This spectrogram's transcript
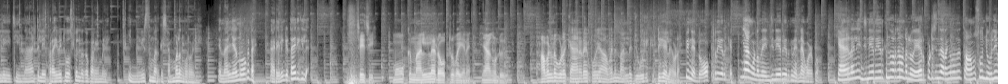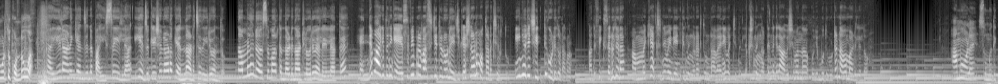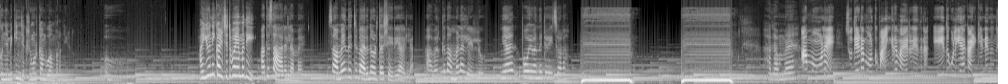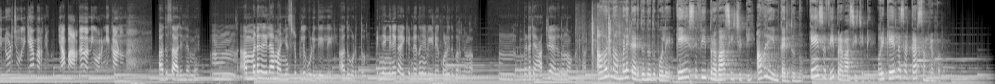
അല്ലേ ചേച്ചി? നാട്ടിലെ പ്രൈവറ്റ് ഹോസ്പിറ്റൽ എന്നൊക്കെ പറയുമ്പോഴേ ഈ നേഴ്സുമാർക്ക് ശമ്പളം കുറവല്ലേ? എന്നാൽ ഞാൻ നോക്കട്ടെ. ആരെങ്കിലും കിട്ടായിരിക്കില്ല ചേച്ചി മോക്ക് നല്ല ഡോക്ടർ പയ്യനെ ഞാൻ കൊണ്ടുവരും. അവളുടെ കൂടെ കാനഡയിൽ പോയാൽ അവന് നല്ല ജോലി കിട്ടുകയല്ലേ അവിടെ. പിന്നെ ഡോക്ടർ ഇയർക്ക് ഞാൻ കൊണ്ടുവന്ന എഞ്ചിനീയർ ഇയർക്കിന് എന്നാ കുഴപ്പം? കാനഡയിൽ എഞ്ചിനീയർ ഇയർക്ക് എന്ന് പറഞ്ഞുണ്ടല്ലോ എയർപോർട്ടിൽ നിന്ന് ഇറങ്ങുന്നത് താമസവും ജോലിയും കൊടുത്ത് കൊണ്ടുപോവാ. കയ്യിലാണെങ്കിൽ അഞ്ചിന്റെ പൈസ ഇല്ല ഈ എഡ്യൂക്കേഷൻ ലോണൊക്കെ എന്ന് അടച്ചു തീരുമെന്തോ നമ്മൾ നഴ്സുമാർക്ക് എന്താടി നാട്ടിൽ ഒരു വിലയില്ലാത്ത? എന്റെ ഭാഗ്യത്തിന് കെ എസ് ബി പ്രവാസി ലോൺ എഡ്യൂക്കേഷൻ ലോൺ മൊത്തം അടച്ചേർത്തു ഇനി ഒരു ചിറ്റ് കൂടി തുടങ്ങണം. അത് ഫിക്സഡ് ഇല്ലടാ അമ്മയ്ക്ക് അച്ഛനും വേണ്ടി എനിക്ക് നിങ്ങളുടെ അടുത്ത് ഉണ്ടാവാനേ പറ്റുന്നില്ല. പക്ഷെ നിങ്ങൾക്ക് എന്തെങ്കിലും ആവശ്യം വന്നാൽ ഒരു ബുദ്ധിമുട്ടുണ്ടാവാൻ പാടില്ലല്ലോ. ആ മോളെ സുമതി കുഞ്ഞമ്മയ്ക്ക് ഇഞ്ചക്ഷൻ കൊടുക്കാൻ പോവാൻ പറഞ്ഞിരുന്നു. അയ്യോ നീ കഴിച്ചിട്ട് പോയാ മതി. അത് സാരല്ല അമ്മേ. സമയം തെറ്റി മരുന്ന് കൊടുത്താൽ ശരിയാവില്ല. അവർക്ക് നമ്മളല്ലേ ഉള്ളൂ. ഞാൻ പോയി വന്നിട്ട് കഴിച്ചോളാം. അമ്മേ. ആ മോളെ സുധയുടെ മോൾക്ക് ഭയങ്കര വയറുവേദന. ഏത് ഗുളിയാ കഴിക്കേണ്ടെന്ന് നിന്നോട് ചോദിക്കാൻ പറഞ്ഞു. ഞാൻ പറഞ്ഞതാ നീ ഉറങ്ങിക്കാണുന്നു. അത് സാരില്ല അമ്മേ. അമ്മയുടെ കയ്യിൽ ആ മഞ്ഞ സ്ട്രിപ്പിൽ ഗുളികയില്ലേ അത് കൊടുത്തോ. പിന്നെ എങ്ങനെയാ കഴിക്കേണ്ടതെന്ന് ഞാൻ വീഡിയോ കോൾ ചെയ്ത് പറഞ്ഞോളാം. ഇവിടെ രാത്രി ആയതൊന്നും നോക്കണ്ട. അവർ നമ്മളെ കരുതുന്നത് പോലെ കെ എസ് എഫ് ഇ പ്രവാസി ചിട്ടി അവരെയും കരുതുന്നു. കെ എസ് എഫ് ഇ പ്രവാസി ചിട്ടി ഒരു കേരള സർക്കാർ സംരംഭം.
